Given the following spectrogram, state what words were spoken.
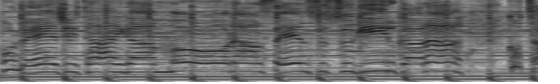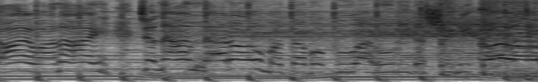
これ自体がもうナンセンスすぎるから答えはない。じゃあなんだろう？また僕は売り出しに。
